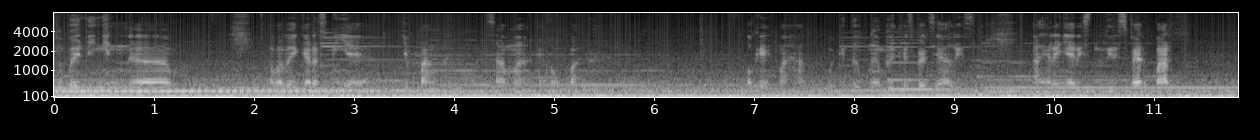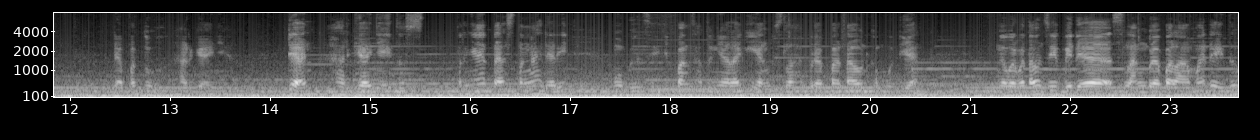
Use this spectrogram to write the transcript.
ngebandingin um, apa bengkel resminya ya Jepang sama Eropa oke mahal mengambil ke spesialis akhirnya nyari sendiri spare part dapat tuh harganya. Dan harganya itu ternyata setengah dari mobil si Jepang satunya lagi yang setelah berapa tahun kemudian nggak berapa tahun sih beda selang berapa lama deh itu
